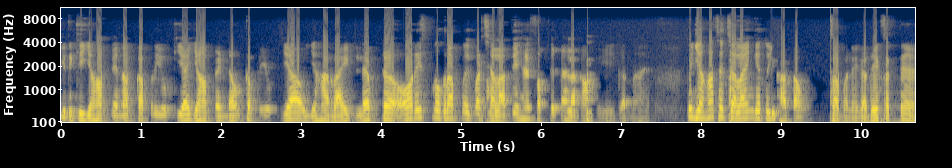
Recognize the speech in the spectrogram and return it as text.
ये देखिए, यहाँ पेन अप का प्रयोग किया, यहाँ पेन डाउन का प्रयोग किया, और यहाँ राइट लेफ़्ट और इस प्रोग्राम को एक बार चलाते हैं। सबसे पहला काम तो यही करना है। तो यहाँ से चलाएँगे तो दिखाता हूँ। सब बनेगा? देख सकते हैं।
